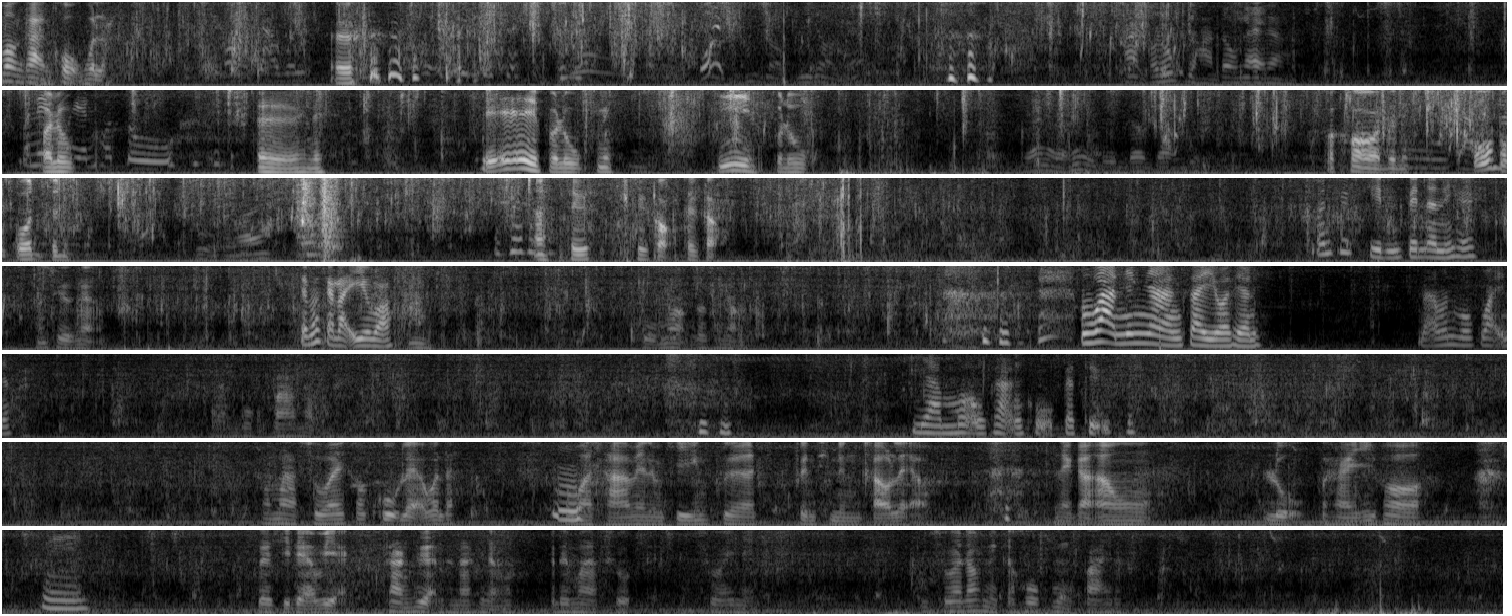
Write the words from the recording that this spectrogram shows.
โอ้ยมองข้างโขกหมดละเออเขาลุกอยู่หันตรงไงนะปลาลูกเห็นประตูเออนี่เอ้ยปลาลูกนี่นี่ปลาลูกปลาคอตัวนี้โอ้ปลากดตัวนี้อะถือถือเกาะถือเกาะมั คือกินเป็นอันนี้เฮ้ยมันถือง่ะแต่มันกระไรอยู่บ่ถูกมากตัวขนมเมื่อวานยังยางใส่อยู่ว่าเทียนี่น้ำมันบกไหวเนาะการบุกปลาหมองยามมองข้างโขกกระถือเขามาซวยเขากุแล้ววันละ อืมมาท้าแม่น้ำคิงเพื่อเพื่อนที่หนึ่งเขาแล้ว แล้วก็เอาลูกไปให้อีพอแม่นเพื่อสีแดงเวียกทางเหือนนะพี่น้องก็ได้มาสุดสวยนี่สวยดอกนี่ก็หกโมงปลายนะ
